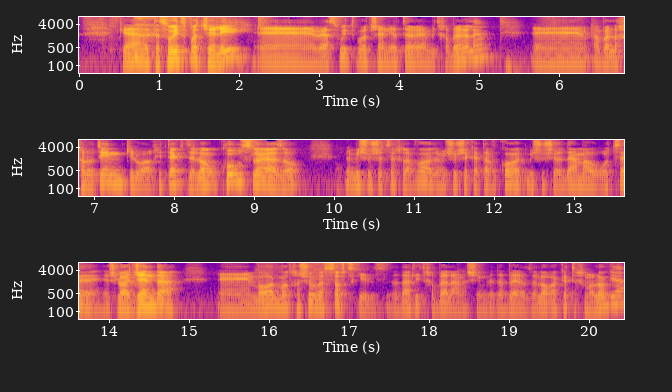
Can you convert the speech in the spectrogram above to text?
כן, את הסוויט ספוט שלי, אה, והסוויט ספוט שאני יותר אה, מתחבר אליהם. אה, אבל לחלוטין, כאילו ארכיטקט זה לא, קורס לא יעזור. זה מישהו שצריך לבוא, זה מישהו שכתב קוד, מישהו שיודע מה הוא רוצה, יש לו אג'נדה. מאוד מאוד חשוב ה-soft skills, לדעת להתחבר לאנשים, לדבר, זה לא רק הטכנולוגיה.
